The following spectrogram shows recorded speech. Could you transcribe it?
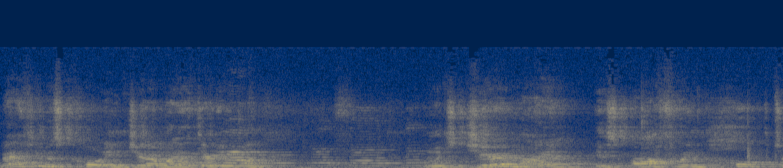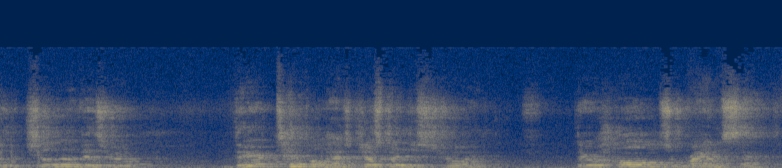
Matthew is quoting Jeremiah 31, in which Jeremiah is offering hope to the children of Israel. Their temple has just been destroyed, their homes ransacked,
